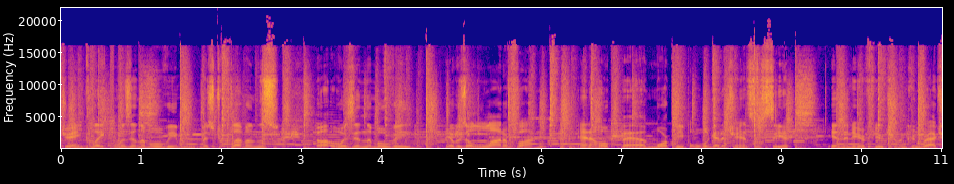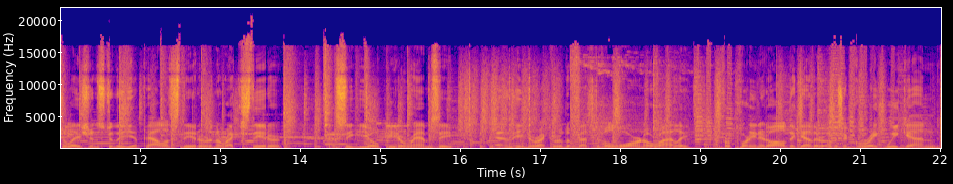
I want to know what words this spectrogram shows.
Jane Clayton was in the movie. Mr. Clemens uh, was in the movie. It was a lot of fun, and I hope uh, more people will get a chance to see it in the near future. And congratulations to the uh, Palace Theater and the Rex Theater, and CEO Peter Ramsey, and the director of the festival, Warren O'Reilly, for putting it all together. It was a great weekend.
